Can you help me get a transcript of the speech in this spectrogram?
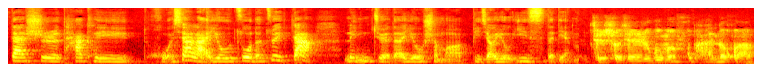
但是它可以活下来又做的最大。您觉得有什么比较有意思的点吗？就是首先，如果我们复盘的话，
